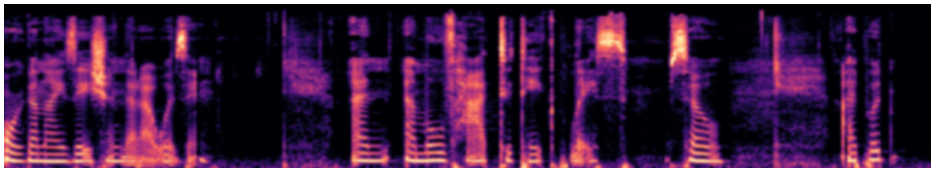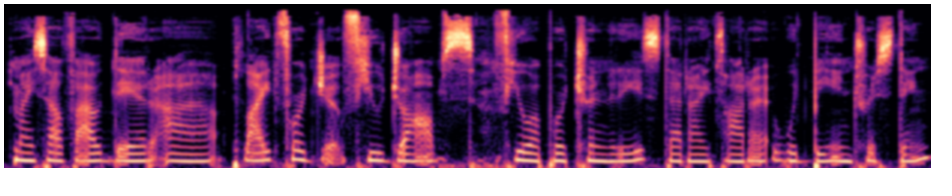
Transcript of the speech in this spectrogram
organization that I was in, and a move had to take place. So, I put myself out there, uh, applied for a jo- few jobs, few opportunities that I thought would be interesting,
